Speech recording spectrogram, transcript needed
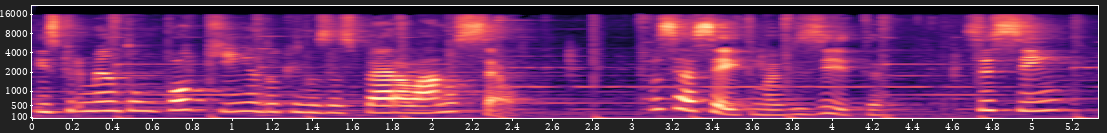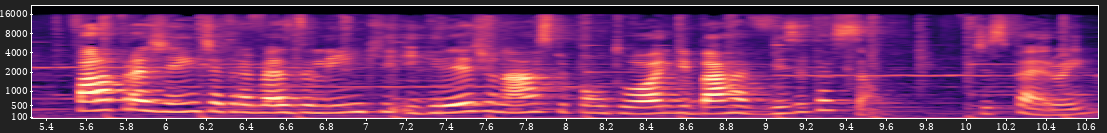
e experimenta um pouquinho do que nos espera lá no céu. Você aceita uma visita? Se sim, fala pra gente através do link igrejanasp.org/visitação. Te espero, hein?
